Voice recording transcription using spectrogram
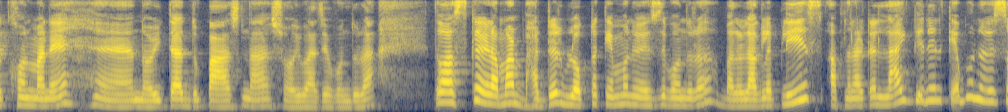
এখন মানে হ্যাঁ নয়টা পাঁচ না, ছয় বাজে, বন্ধুরা। তো আজকের আমার বার্থডের ব্লগটা কেমন হয়েছে বন্ধুরা? ভালো লাগলে প্লিজ আপনারা একটা লাইক দিয়ে দিন। কেমন হয়েছে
